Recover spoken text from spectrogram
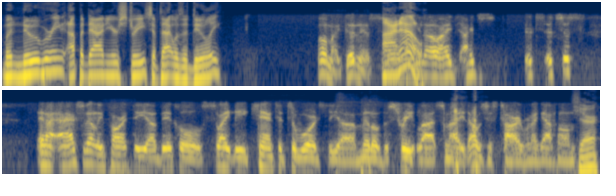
maneuvering up and down your streets if that was a dually? Oh my goodness! I know. You know, I, I, it's, it's just, and I, I accidentally parked the uh, vehicle slightly canted towards the uh, middle of the street last night. I was just tired when I got home. Sure.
